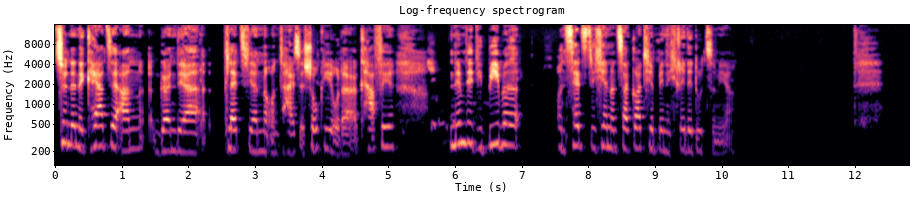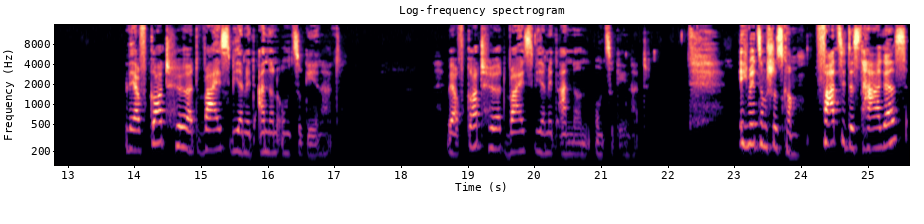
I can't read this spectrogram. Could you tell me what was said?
Zünde eine Kerze an, gönn dir Plätzchen und heiße Schoki oder Kaffee. Nimm dir die Bibel und setz dich hin und sag Gott, hier bin ich, rede du zu mir. Wer auf Gott hört, weiß, wie er mit anderen umzugehen hat. Wer auf Gott hört, weiß, wie er mit anderen umzugehen hat. Ich will zum Schluss kommen. Fazit des Tages.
